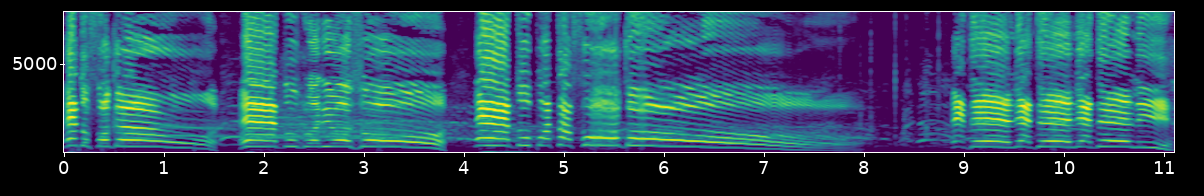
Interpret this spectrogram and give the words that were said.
É do Fogão! É do Glorioso! É do Botafogo! É dele, é dele, é dele!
